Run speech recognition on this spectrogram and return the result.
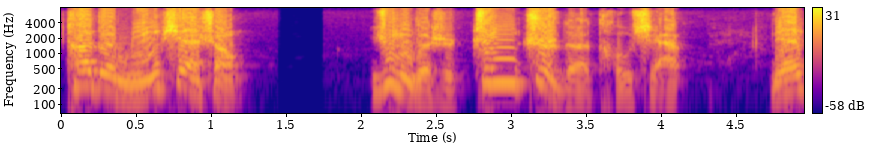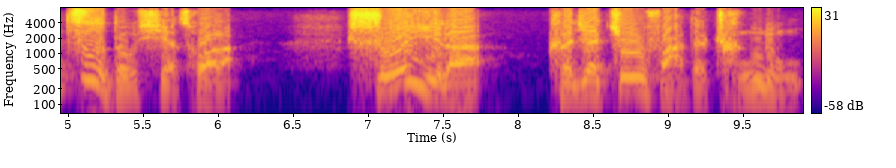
他的名片上用的是真挚的头衔，连字都写错了。所以呢，可见灸法的成龙，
